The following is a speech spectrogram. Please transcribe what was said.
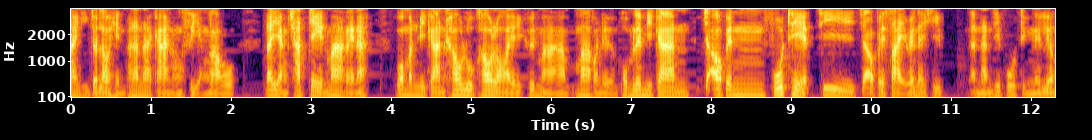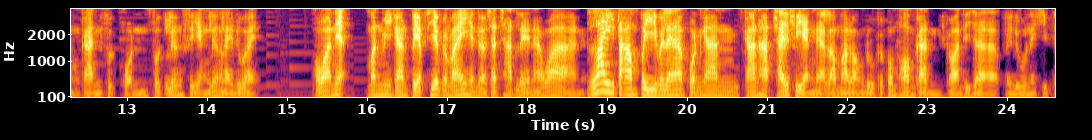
ก ๆ จริงจนเราเห็นพัฒนาการของเสียงเราได้อย่างชัดเจนมากเลยนะ ว่ามันมีการเข้ารูปเข้ารอยขึ้นมามากกว่าเดิม ผมเลยมีการจะเอาเป็นฟูตเทจที่จะเอาไปใส่ไว้ในคลิป อันนั้นที่พูดถึงในเรื่องของการฝึกฝนฝึกเรื่องเสียงเรื่องอะไรด้วย เพราะว่าเนี่ย มันมีการเปรียบเทียบกันมาให้เห็นแบบชัด ๆ เลยนะว่า ไล่ตามปีไปเลยนะผลงานการหัดใช้เสียงเนี่ยเรามาลองดูไปพร้อม ๆ กันก่อนที่จะไปดูในคลิปเ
